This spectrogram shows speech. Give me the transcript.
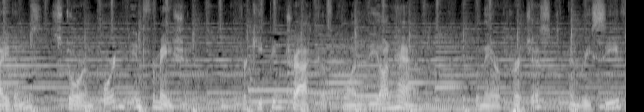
Items store important information for keeping track of quantity on hand when they are purchased and received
